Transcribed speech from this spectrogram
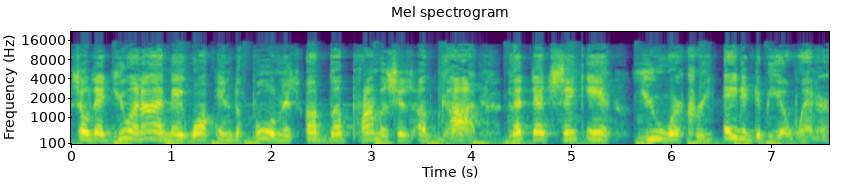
So that you and I may walk in the fullness of the promises of God. Let that sink in. You were created to be a winner.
